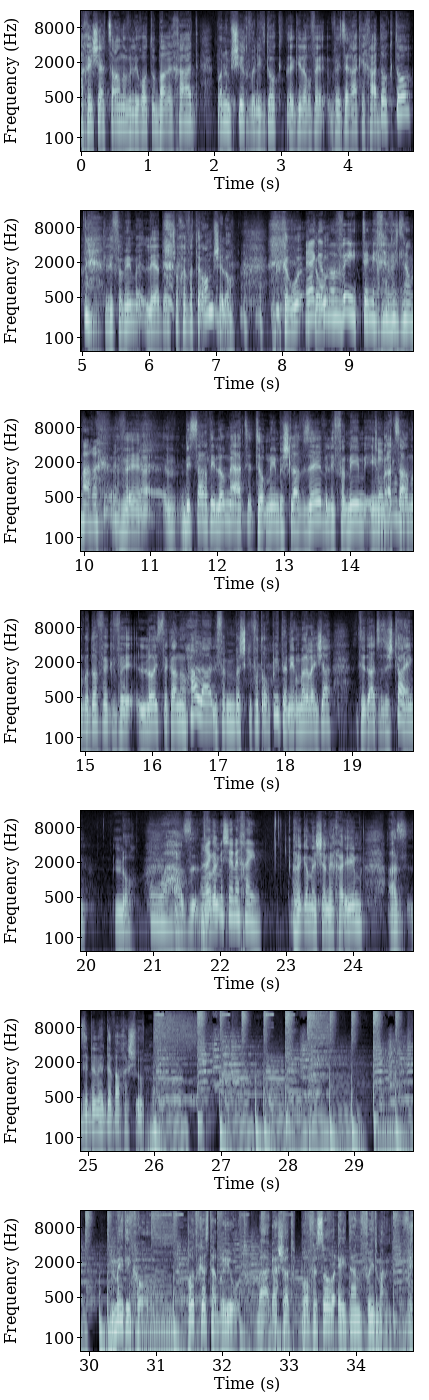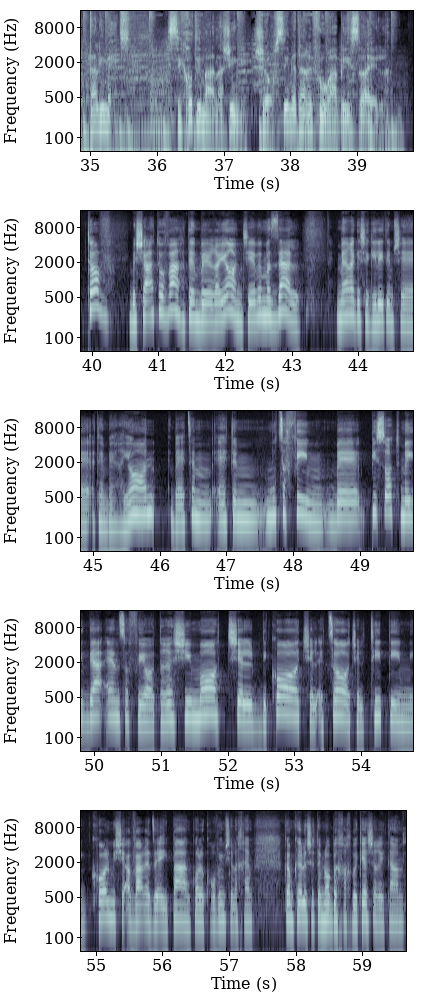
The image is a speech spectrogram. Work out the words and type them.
אחרי שעצרנו ולראות עובר אחד, בוא נמשיך ונבדוק, להגיד לרופא, וזה רק אחד דוקטור? כי לפעמים לידו שוכב התאום שלו. וקראו, רגע קראו... מבעית, אני חייבת לומר. ובישרתי לא מעט תאומים בשלב זה, ולפעמים אם כן, עצרנו ירבו. בדופק ולא הסתכלנו הלאה, לפעמים בשקיפות עורפית אני אומר לאישה, את יודעת שזה שתיים? לא. וואו, רגע דברים... משנה חיים. רגע משנה חיים, אז זה באמת דבר חשוב. מדיקו, פודקאסט הבריאות בהגשת פרופסור איתן פרידמן וטלי מצ. שיחות עם האנשים שעושים את הרפואה בישראל. טוב, בשעה טובה, אתם בהיריון, שיהיה במזל. מהרגע שגיליתם שאתם בהיריון, בעצם אתם מוצפים בפיסות מידע אינסופיות, רשימות של בדיקות, של עצות, של טיפים, מכל מי שעבר את זה אי פעם, כל הקרובים שלכם, גם כאלו שאתם לא בהכרח בקשר איתם.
